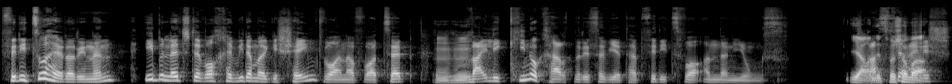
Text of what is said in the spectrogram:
Für die Zuhörerinnen, ich bin letzte Woche wieder mal geschämt worden auf WhatsApp, Mhm. weil ich Kinokarten reserviert habe für die zwei anderen Jungs. Ja, und was, jetzt schon mal. eine, Sch-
